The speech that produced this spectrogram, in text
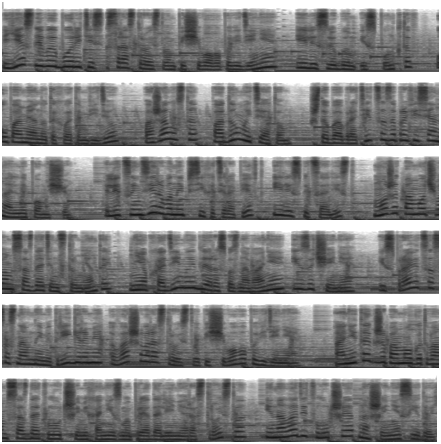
Если вы боретесь с расстройством пищевого поведения или с любым из пунктов, упомянутых в этом видео, пожалуйста, подумайте о том, чтобы обратиться за профессиональной помощью. Лицензированный психотерапевт или специалист может помочь вам создать инструменты, необходимые для распознавания, изучения и справиться с основными триггерами вашего расстройства пищевого поведения. Они также помогут вам создать лучшие механизмы преодоления расстройства и наладить лучшие отношения с едой.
